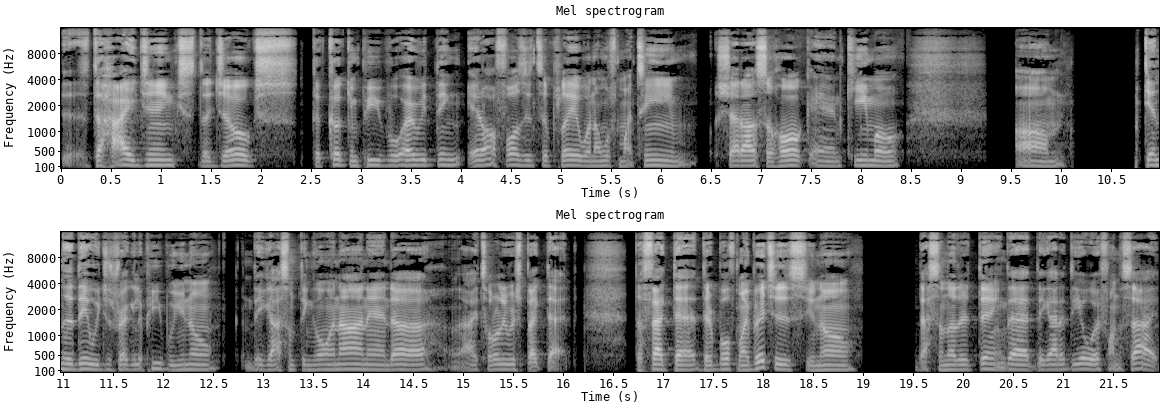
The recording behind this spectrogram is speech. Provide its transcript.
The hijinks, the jokes, the cooking people, everything, it all falls into play when I'm with my team. Shout out to Hulk and Chemo. Um, at the end of the day, we just regular people, you know. They got something going on, and uh, I totally respect that. The fact that they're both my bitches, you know, that's another thing that they got to deal with on the side.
